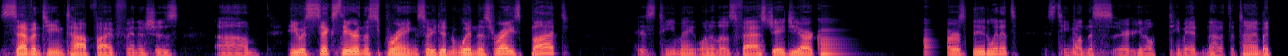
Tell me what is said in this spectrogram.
17 top five finishes. Um, he was sixth here in the spring, so he didn't win this race, but his teammate, one of those fast JGR cars, did win it. His team won this, or you know, teammate not at the time, but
